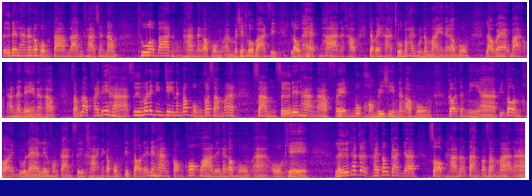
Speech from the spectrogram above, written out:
ซื้อได้แล้วนะครับผมตามร้านค้าชั้นนำทั่วบ้านของท่านนะครับผมอะไม่ใช่ทั่วบ้านสิเราแวกบ้านนะครับจะไปหาทั่วบ้านคุณทำไมนะครับผมเราแวกบ้านของท่านนั่นเองนะครับสำหรับใครที่หาซื้อไม่ได้จริงๆนะครับผมก็สามารถสั่งซื้อได้ทางเฟซบุ๊กของพี่ชินนะครับผมก็จะมีพี่ต้นคอยดูแลเรื่องของการซื้อขายนะครับผมติดต่อได้ในทางกล่องข้อความเลยนะครับผมอ่าโอเคหรือถ้าเกิดใครต้องการจะสอบถามต่างๆ ก็สามารถอ่า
